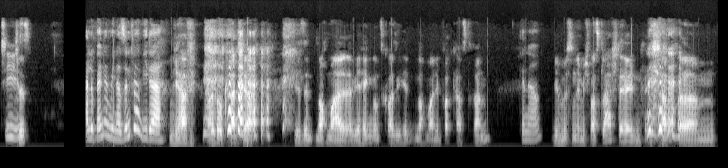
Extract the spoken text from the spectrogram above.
Tschüss. Tschüss. Hallo Benjamin, da sind wir wieder. Ja, hallo Katja. Wir sind nochmal, wir hängen uns quasi hinten nochmal an den Podcast dran. Genau. Wir müssen nämlich was klarstellen. Ich habe ähm,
